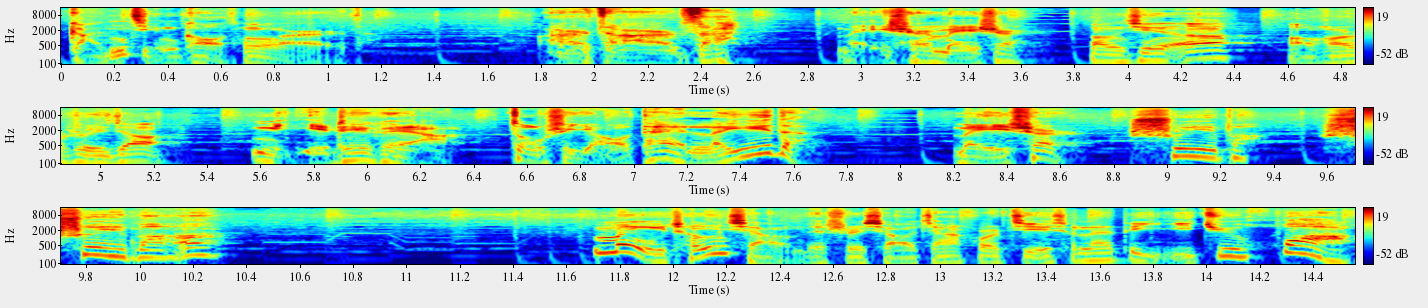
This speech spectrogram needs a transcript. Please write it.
赶紧告诉儿子：“儿子，儿子，没事没事放心啊，好好睡觉。你这个呀，就是腰带勒的，没事睡吧，睡吧啊。”没成想的是，小家伙接下来的一句话，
